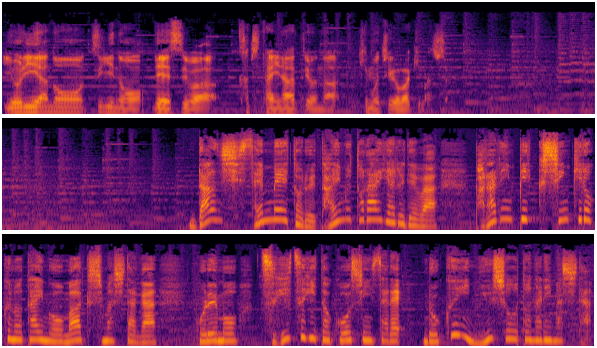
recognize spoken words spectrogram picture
よりあの次のレースは勝ちたいなというような気持ちが湧きました。男子1000メートルタイムトライアルではパラリンピック新記録のタイムをマークしましたがこれも次々と更新され6位入賞となりました。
